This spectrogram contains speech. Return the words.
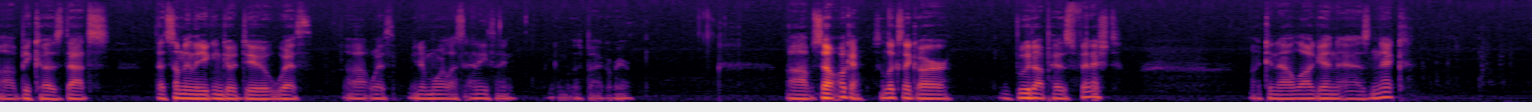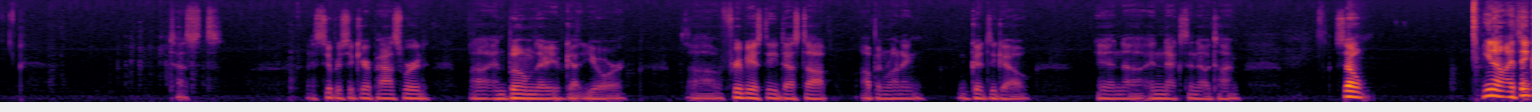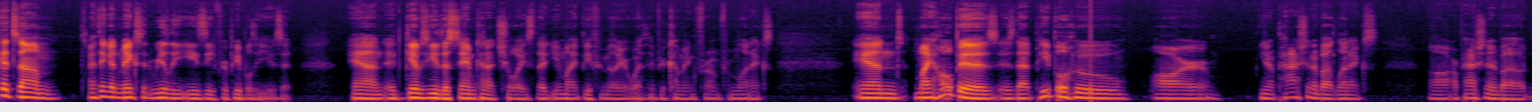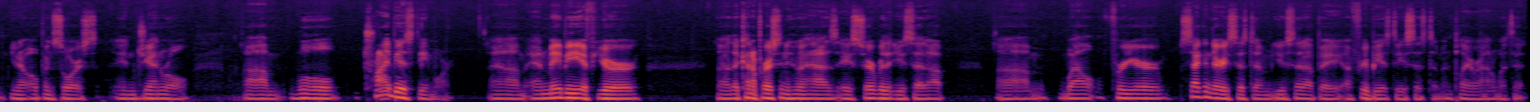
uh, because that's that's something that you can go do with uh, with you know more or less anything. I can move this back over here. Um, so okay, so it looks like our boot up has finished. I can now log in as Nick test my super secure password, uh, and boom, there you've got your uh, FreeBSD desktop up and running, good to go in uh, in next to no time. So, you know, I think it's um I think it makes it really easy for people to use it, and it gives you the same kind of choice that you might be familiar with if you're coming from from Linux. And my hope is is that people who are you know passionate about Linux, uh, are passionate about you know open source in general, um, will try BSD more. Um, and maybe if you're uh, the kind of person who has a server that you set up, um, well, for your secondary system, you set up a, a FreeBSD system and play around with it.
